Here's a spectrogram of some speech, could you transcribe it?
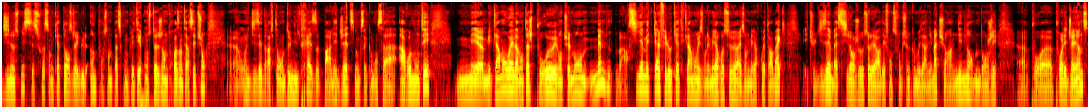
Gino Smith, c'est 74,1% de passes complétées, 11 touchdowns, 3 interceptions. Euh, on le disait, drafté en 2013 par les Jets, donc ça commence à, remonter. Mais, euh, mais clairement, ouais, l'avantage pour eux, éventuellement, même alors s'il y a Metcalf et Lockett, clairement, ils ont les meilleurs receveurs, ils ont le meilleur quarterback. Et tu le disais, bah, si leur jeu au sol et leur défense fonctionnent comme au dernier match, il y aura un énorme danger euh, pour, pour les Giants.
